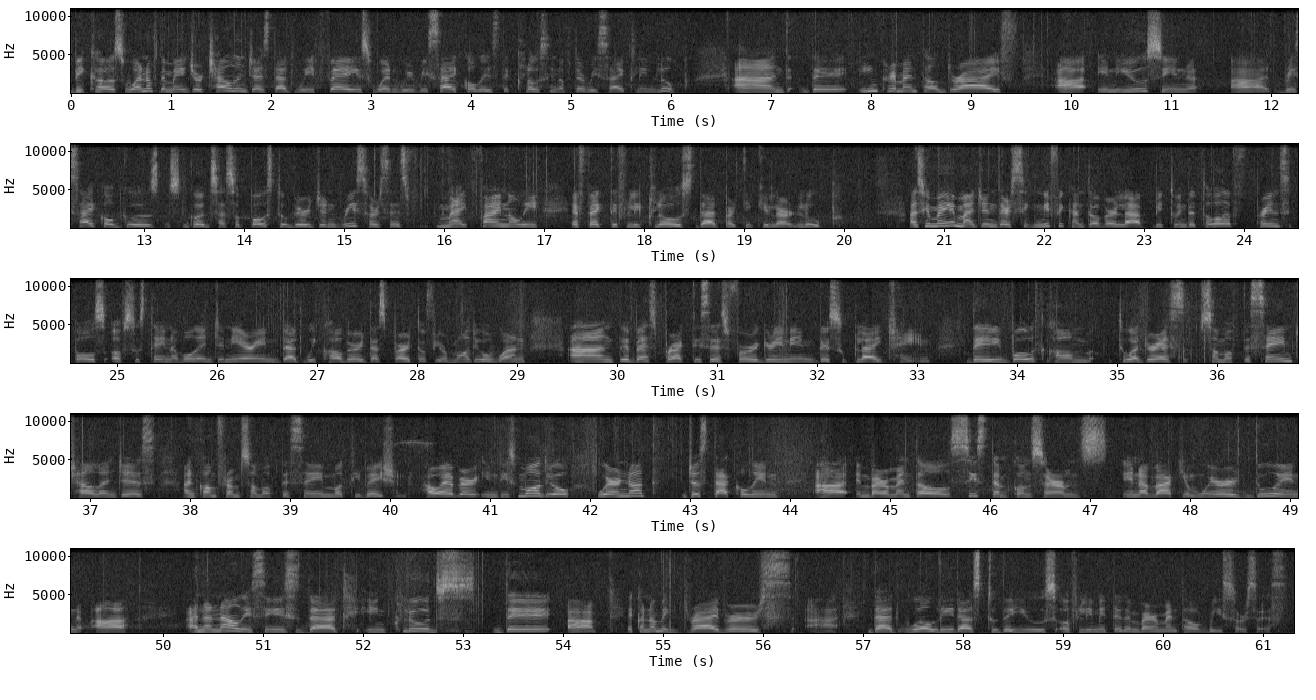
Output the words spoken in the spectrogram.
Because one of the major challenges that we face when we recycle is the closing of the recycling loop. And the incremental drive uh, in using uh, recycled goods, goods as opposed to virgin resources might finally effectively close that particular loop. As you may imagine, there's significant overlap between the 12 principles of sustainable engineering that we covered as part of your module one and the best practices for greening the supply chain. They both come to address some of the same challenges and come from some of the same motivation. However, in this module, we're not just tackling uh, environmental system concerns in a vacuum. We're doing uh, an analysis that includes the uh, economic drivers uh, that will lead us to the use of limited environmental resources.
